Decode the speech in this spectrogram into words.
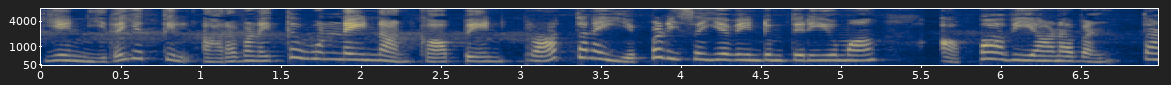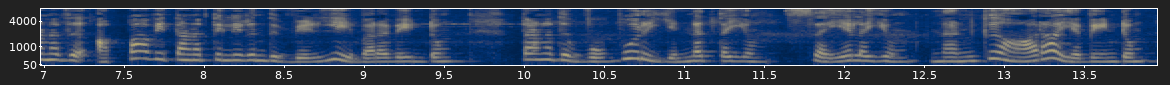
என் இதயத்தில் அரவணைத்து உன்னை நான் காப்பேன். பிரார்த்தனை எப்படி செய்ய வேண்டும் தெரியுமா? அப்பாவியானவன் தனது அப்பாவித்தனத்திலிருந்து வெளியே வர வேண்டும். தனது ஒவ்வொரு எண்ணத்தையும் செயலையும் நன்கு ஆராய வேண்டும்.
